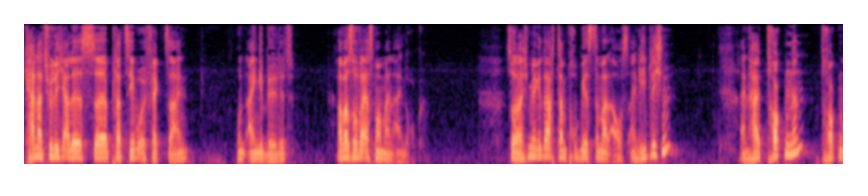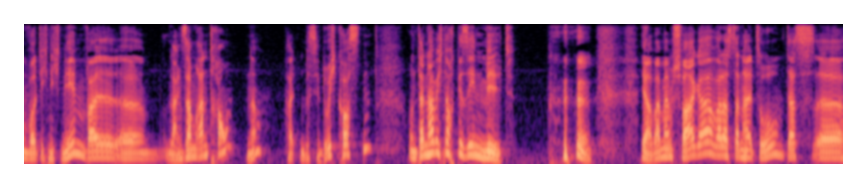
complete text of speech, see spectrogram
Kann natürlich alles äh, Placebo-Effekt sein und eingebildet. Aber so war erstmal mein Eindruck. So, da habe ich mir gedacht, dann probierst du mal aus. Einen lieblichen, einen halbtrockenen. Trocken wollte ich nicht nehmen, weil äh, langsam rantrauen, ne? Halt ein bisschen durchkosten. Und dann habe ich noch gesehen mild. ja, bei meinem Schwager war das dann halt so, dass äh,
